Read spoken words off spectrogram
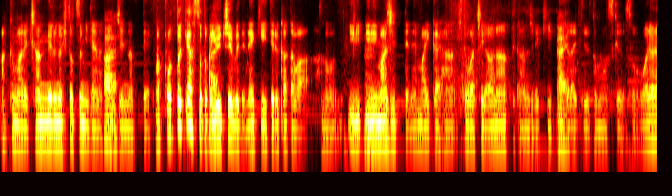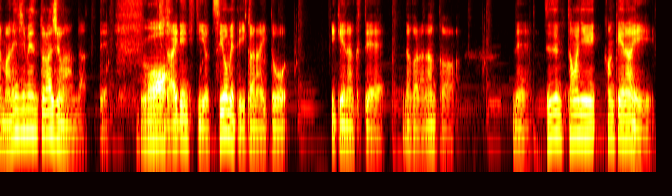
あくまでチャンネルの一つみたいな感じになって、まあ、ポッドキャストとかはい。YouTube でね、聞いてる方は、あの、入りり混じってね、毎回は人が違うなって感じで聞いていただいてると思うんですけど、そう、我々マネジメントラジオなんだって、うちょっおとアイデンティティを強めていかないといけなくて、だからなんか、ね、全然たまに関係ない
